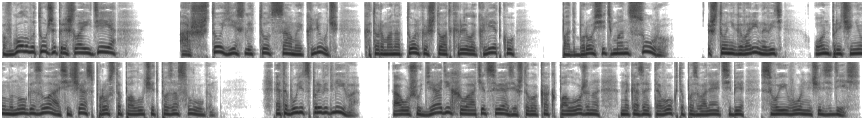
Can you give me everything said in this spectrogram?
В голову тут же пришла идея, а что если тот самый ключ, которым она только что открыла клетку, подбросить Мансуру? Что ни говори, но ведь он причинил много зла, а сейчас просто получит по заслугам. Это будет справедливо. А уж у дяди хватит связи, чтобы, как положено, наказать того, кто позволяет себе своевольничать здесь.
